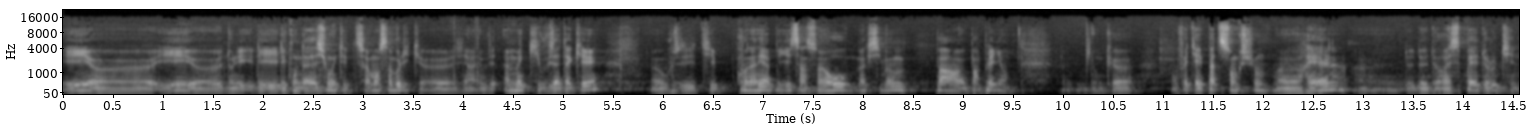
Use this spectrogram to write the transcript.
et, et dont les, les, condamnations étaient vraiment symboliques. un mec qui vous attaquait, vous étiez condamné à payer 500 euros maximum par, par plaignant. Donc, euh, en fait, il n'y avait pas de sanction euh, réelle euh, de, respect de l'opt-in.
